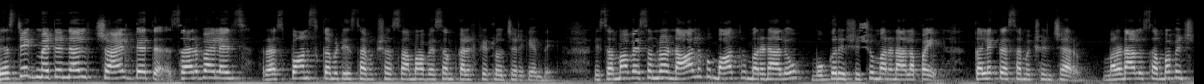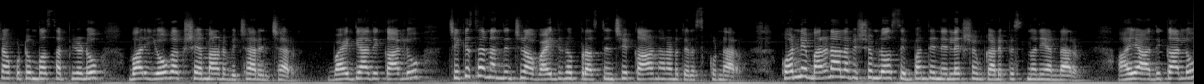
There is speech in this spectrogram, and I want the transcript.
District maternal child death surveillance response committee సమీక్ష సమావేశం కలెక్టరేట్లో జరిగింది. ఈ సమావేశంలో నాలుగు మాతృ మరణాలు ముగ్గురి శిశు మరణాలపై కలెక్టర్ సమీక్షించారు. మరణాలు సంభవించిన కుటుంబ సభ్యులను వారి యోగక్షేమాలను విచారించారు. వైద్యాధికారులు చికిత్సను అందించిన వైద్యుడు ప్రశ్నించి కారణాలను తెలుసుకున్నారు. కొన్ని మరణాల విషయంలో సిబ్బంది నిర్లక్ష్యం కనిపిస్తుందని అన్నారు. ఆయా అధికారులు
